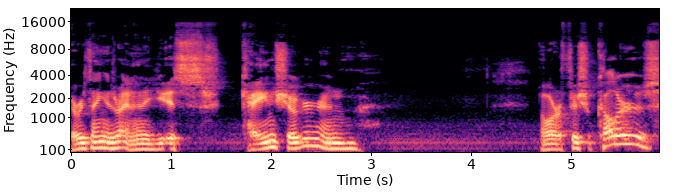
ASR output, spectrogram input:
everything is right. And it's cane sugar and no artificial colors,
